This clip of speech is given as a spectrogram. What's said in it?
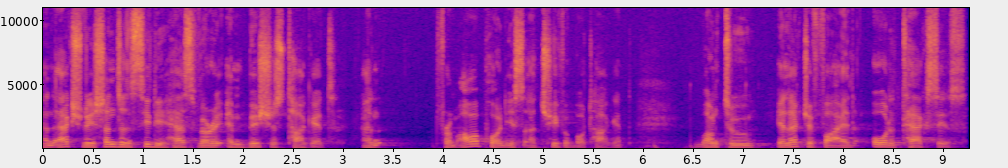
And actually, Shenzhen City has very ambitious target, and from our point, it's achievable target. Want to electrify all the taxis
